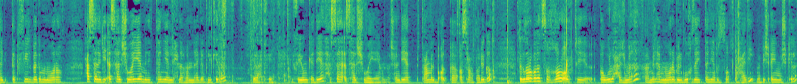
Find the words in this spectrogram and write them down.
التكفيل بقى من ورا. حاسة إن دي أسهل شوية من التانية اللي إحنا عملناها قبل كده. دي راحت فين؟ الفيونكة ديت حاساها أسهل شوية يعني عشان ديت بتتعمل باسرع طريقة. تقدروا بقى تصغروا أو تطولوا حجمها. هعملها من ورا بالجوخ زي التانية بالظبط عادي مفيش أي مشكلة.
